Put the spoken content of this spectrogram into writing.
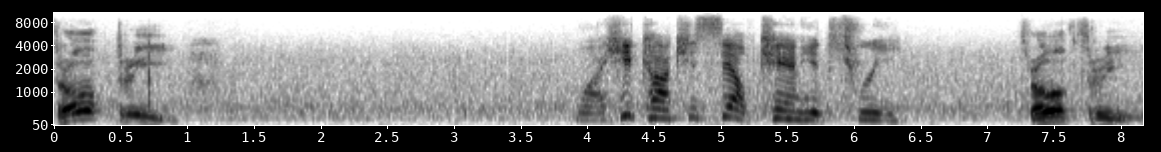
Throw up three. Why, Hickok himself can't hit three. Throw up three.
